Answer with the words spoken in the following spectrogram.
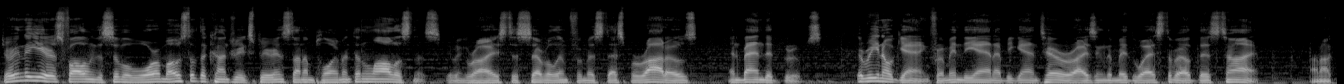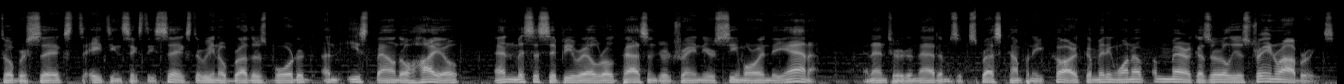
During the years following the Civil War, most of the country experienced unemployment and lawlessness, giving rise to several infamous desperados and bandit groups. The Reno Gang from Indiana began terrorizing the Midwest about this time. On October 6, 1866, the Reno brothers boarded an eastbound Ohio and Mississippi Railroad passenger train near Seymour, Indiana, and entered an Adams Express Company car, committing one of America's earliest train robberies.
